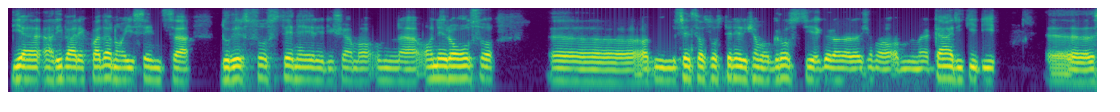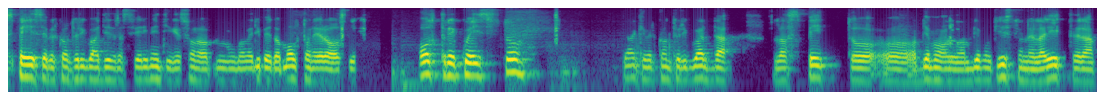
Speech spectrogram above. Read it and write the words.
di a, arrivare qua da noi senza dover sostenere diciamo, un oneroso, eh, senza sostenere diciamo, grossi diciamo, carichi di eh, spese per quanto riguarda i trasferimenti che sono, come ripeto, molto onerosi. Oltre questo, anche per quanto riguarda l'aspetto, eh, abbiamo, abbiamo chiesto nella lettera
